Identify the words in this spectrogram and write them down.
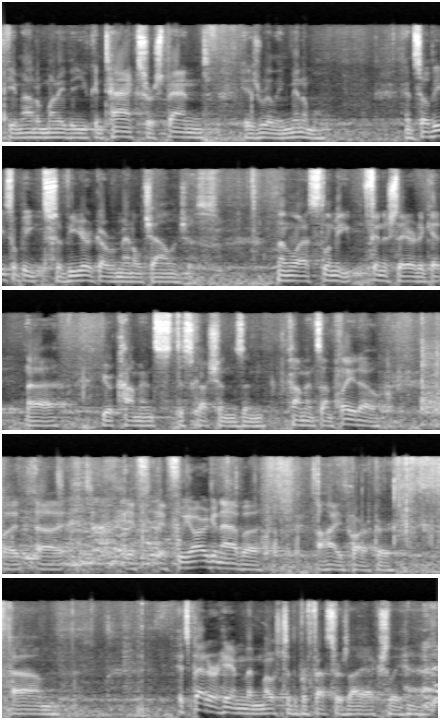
The amount of money that you can tax or spend is really minimal. And so these will be severe governmental challenges. Nonetheless, let me finish there to get uh, your comments, discussions, and comments on Plato. But uh, if, if we are going to have a, a Hyde Parker, um, it's better him than most of the professors I actually had.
